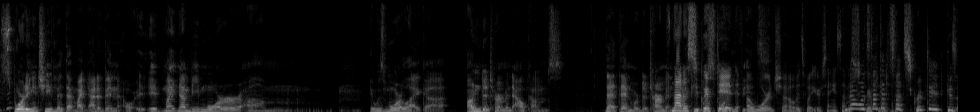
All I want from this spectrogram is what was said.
sporting achievement that might not have been, or it, it might not be more. um It was more like uh undetermined outcomes that then were determined. it's not a scripted award show, is what you're saying. It's not No, it's not that it's not scripted because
